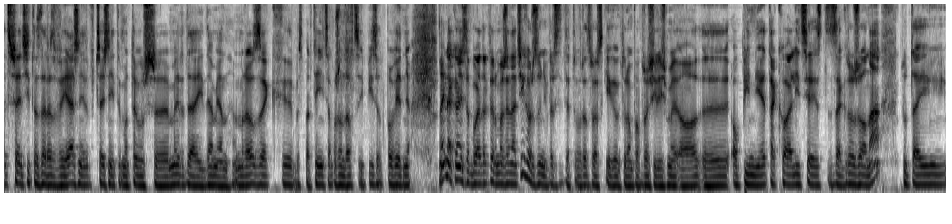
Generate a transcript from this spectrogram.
Y, trzeci to zaraz wyjaśnię. Wcześniej Tymoteusz Myrda i Damian Mrozek, bezpartyjni samorządowcy i PiS odpowiednio. No i na koniec to była doktor Marzena Cichosz z Uniwersytetu Wrocławskiego, którą poprosiliśmy o opinię. Ta koalicja jest zagrożona. Tutaj,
